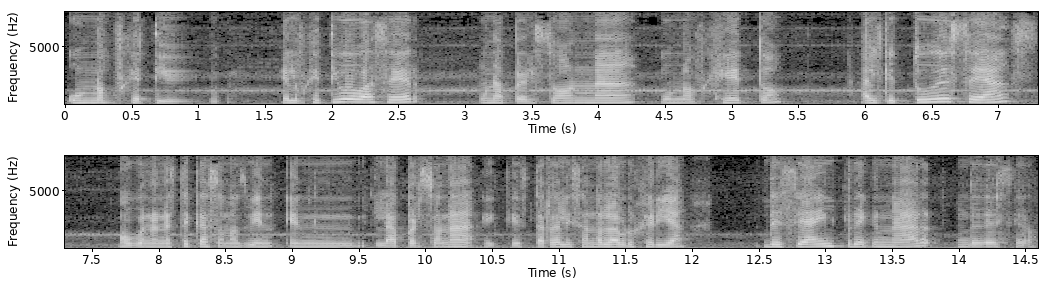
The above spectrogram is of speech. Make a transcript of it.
un objetivo. El objetivo va a ser una persona, un objeto al que tú deseas, o bueno, en este caso más bien en la persona eh, que está realizando la brujería, desea impregnar un deseo,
